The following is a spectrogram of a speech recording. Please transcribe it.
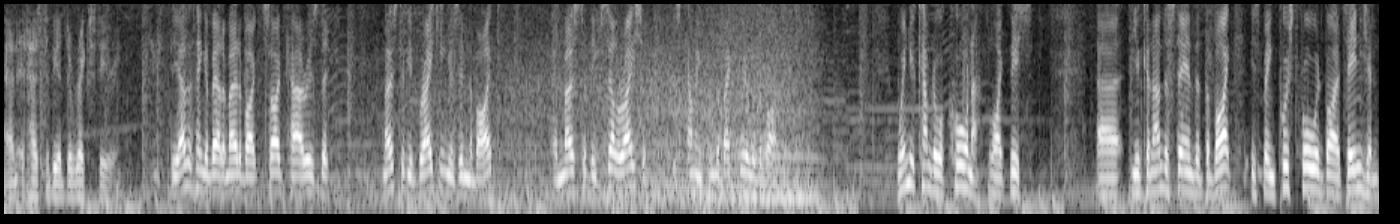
And it has to be a direct steering. The other thing about a motorbike sidecar is that most of your braking is in the bike and most of the acceleration is coming from the back wheel of the bike. When you come to a corner like this, uh, you can understand that the bike is being pushed forward by its engine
